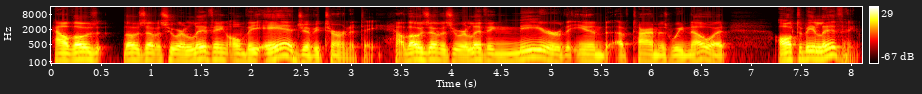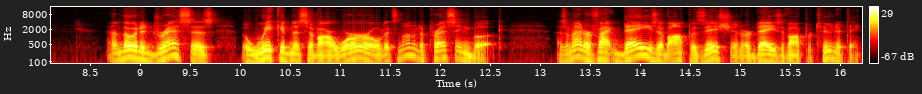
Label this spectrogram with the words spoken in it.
how those, those of us who are living on the edge of eternity, how those of us who are living near the end of time as we know it, ought to be living. And though it addresses the wickedness of our world, it's not a depressing book. As a matter of fact, days of opposition are days of opportunity.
